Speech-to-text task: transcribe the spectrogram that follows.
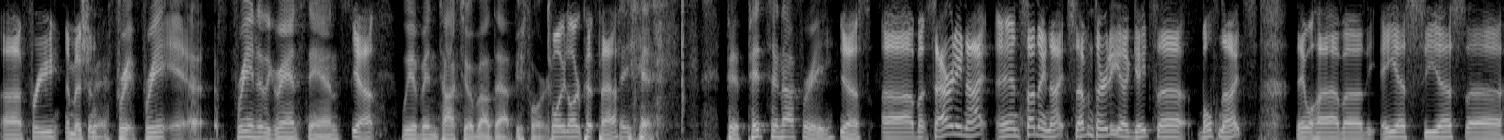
Uh, free admission. free free uh, free into the grandstands. Yeah, we have been talked to about that before. twenty dollar pit pass. Yes, Pit, pits are not free. Yes, uh, but Saturday night and Sunday night, seven thirty uh, gates uh, both nights. They will have uh, the ASCS uh,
